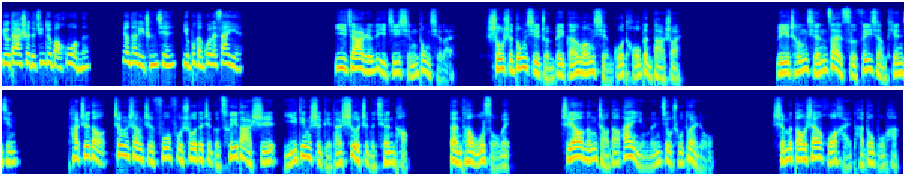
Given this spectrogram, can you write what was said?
有大帅的军队保护我们，让他李承前也不敢过来撒野。”一家人立即行动起来，收拾东西，准备赶往显国投奔大帅。李承前再次飞向天津，他知道郑尚志夫妇说的这个崔大师一定是给他设置的圈套，但他无所谓。只要能找到暗影门，救出段柔，什么刀山火海他都不怕。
